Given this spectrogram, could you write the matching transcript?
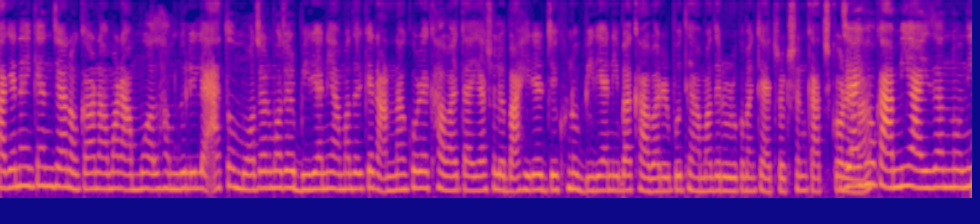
লাগে নাই কেন জানো? কারণ আমার আম্মু আলহামদুলিল্লাহ এত মজার মজার বিরিয়ানি আমাদেরকে রান্না করে খাওয়ায় তাই আসলে বাহিরের যে কোনো বিরিয়ানি বা খাবারের প্রতি আমাদের ওরকম একটা অ্যাট্রাকশন কাজ করে যাই হোক আমি আইজান ননি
